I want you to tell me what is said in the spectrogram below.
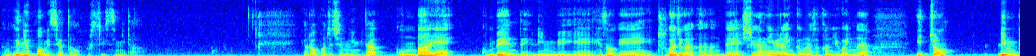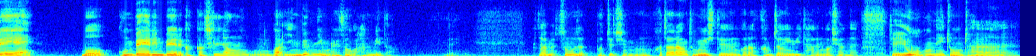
그럼 은유법이 쓰였다고 볼 수 있습니다. 여러 번째 질문입니다. 곰바의 곰베인데 림베의 해석에 두 가지가 가능한데 신령님이랑 임금을 해석하는 이유가 있나요? 있죠. 림베의 뭐 곰베의 림베를 각각 신령과 임금님으로 해석을 합니다. 네. 그 다음에 스무 번째 질문. 화자랑 동일시되는 거랑 감정이 다른 것이었나요? 이 부분이 좀 잘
